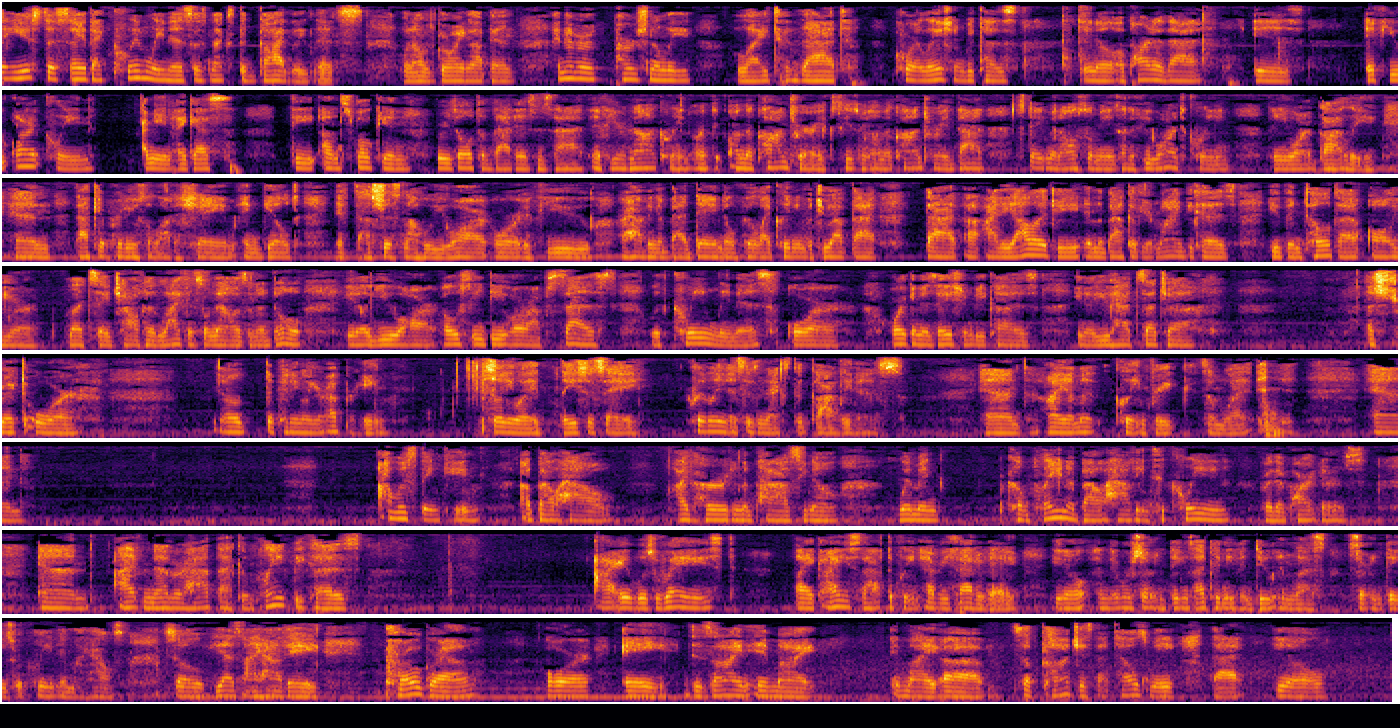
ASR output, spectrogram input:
they used to say that cleanliness is next to godliness when I was growing up, and I never personally liked that correlation because, you know, a part of that is if you aren't clean, I mean, I guess the unspoken result of that is is that if you're not clean or the, on the contrary excuse me on the contrary that statement also means that if you aren't clean then you aren't godly. And that can produce a lot of shame and guilt if that's just not who you are or if you are having a bad day and don't feel like cleaning but you have that that uh, ideology in the back of your mind because you've been told that all your let's say childhood life. And so now as an adult you know you are OCD or obsessed with cleanliness or organization because you know you had such a a strict or you know depending on your upbringing. So anyway they used to say cleanliness is next to godliness and I am a clean freak somewhat. and I was thinking about how I've heard in the past, you know, women complain about having to clean for their partners. And I've never had that complaint because I was raised like I used to have to clean every Saturday, you know, and there were certain things I couldn't even do unless certain things were clean in my house. So yes, I have a program or a design in my in my uh, subconscious that tells me that you know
